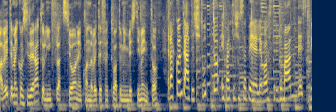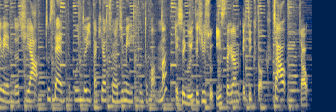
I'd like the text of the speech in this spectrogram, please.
Avete mai considerato l'inflazione quando avete effettuato un investimento? Raccontateci tutto e fateci sapere le vostre domande scrivendoci a tusent.it.gmail.com e seguiteci su Instagram e TikTok. Ciao! Ciao!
